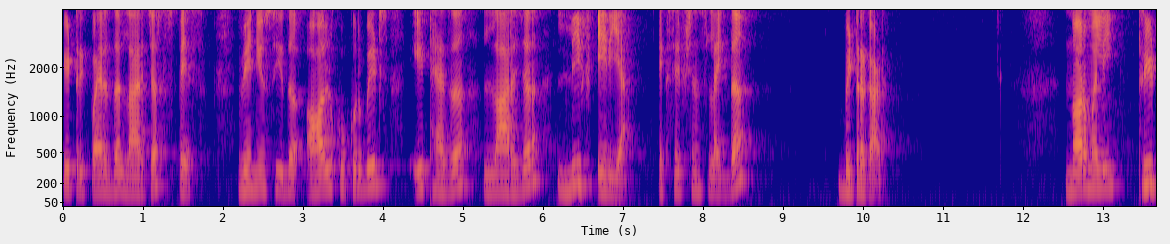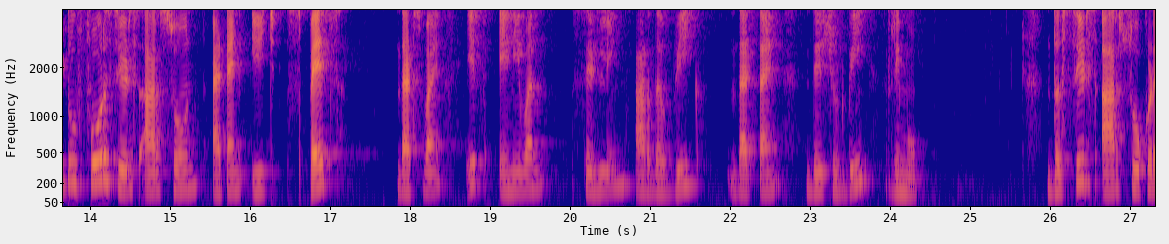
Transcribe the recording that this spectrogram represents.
it requires the larger space when you see the all cucurbits it has a larger leaf area exceptions like the bitter gourd Normally 3 to 4 seeds are sown at an each space. That's why if anyone seedling are the weak that time they should be removed. The seeds are soaked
